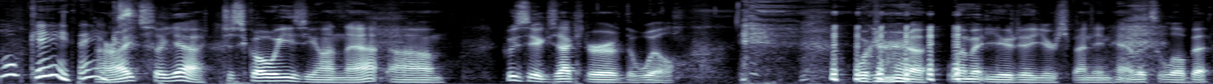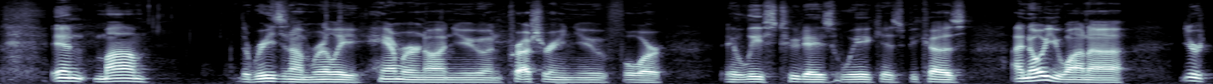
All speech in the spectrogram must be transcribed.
okay, thanks. All right, so yeah, just go easy on that. Um, who's the executor of the will? We're going to limit you to your spending habits a little bit. And mom, the reason I'm really hammering on you and pressuring you for at least two days a week is because I know you want to. You're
